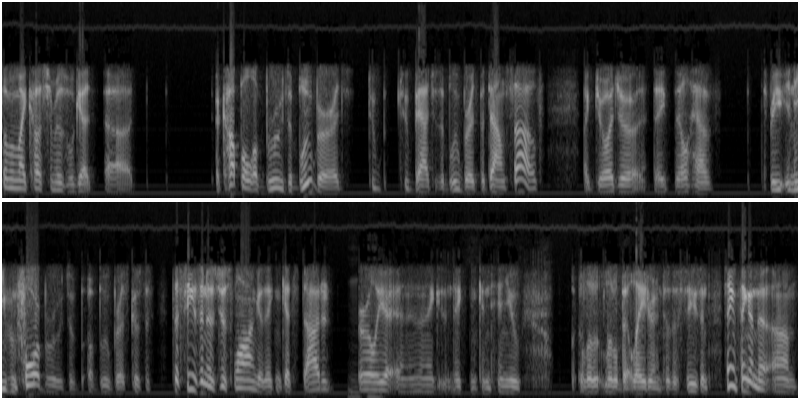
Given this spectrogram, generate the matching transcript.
some of my customers will get uh, a couple of broods of bluebirds, two two batches of bluebirds. But down south, like Georgia, they they'll have three and even four broods of, of bluebirds because the, the season is just longer. They can get started earlier, and then they can, they can continue a little, little bit later into the season. Same thing in the um,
